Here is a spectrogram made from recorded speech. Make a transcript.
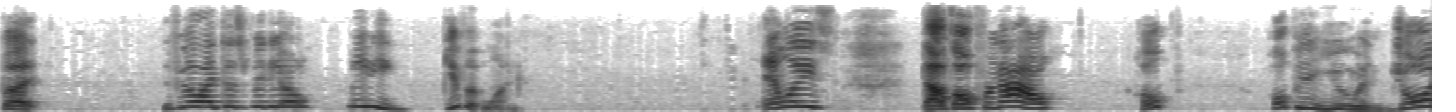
but if you like this video, maybe give it one. Anyways, that's all for now. Hope, hoping you enjoy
